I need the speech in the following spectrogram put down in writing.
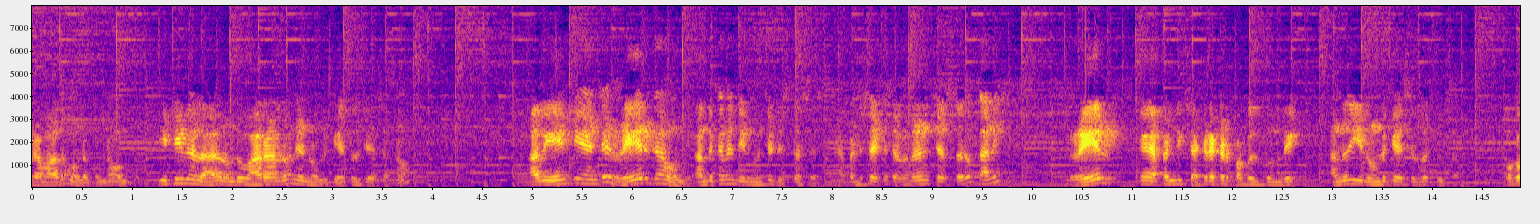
ప్రమాదం ఉండకుండా ఉంటుంది. ఇటీవల రెండు వారాల్లో నేను రెండు కేసులు చేశాను. అవి ఏంటి అంటే రేర్గా ఉంది. అందుకనే దీని గురించి డిస్కస్ చేస్తాను అపెండిసైటిస్ ఎవరైనా చేస్తారు కానీ రేర్ అపెండిక్స్ ఎక్కడెక్కడ పగులుతుంది అన్నది ఈ రెండు కేసుల్లో చూసాం ఒక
